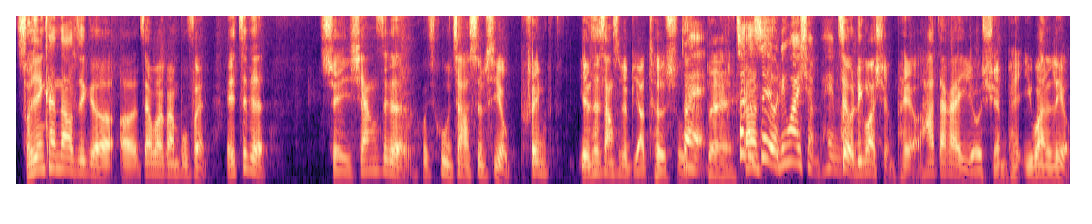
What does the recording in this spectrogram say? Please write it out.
首先看到这个呃，在外观部分，哎，这个水箱这个护照是不是有分颜色上是不是比较特殊？对对这个是有另外选配吗？这有另外选配哦，它大概有选配一万六，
